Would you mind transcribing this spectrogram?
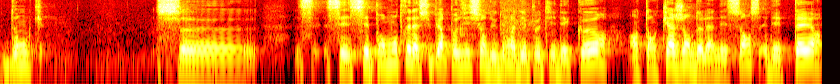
Donc, c'est pour montrer la superposition du grand et des petits des corps en tant qu'agent de la naissance et des terres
